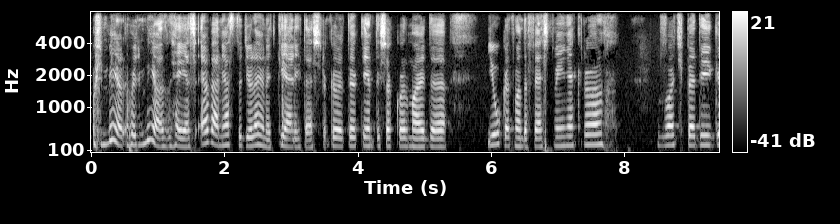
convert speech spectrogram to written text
hogy mi, hogy mi az helyes? Elvárni azt, hogy ő lejön egy kiállításra költőként, és akkor majd jókat mond a festményekről, vagy pedig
